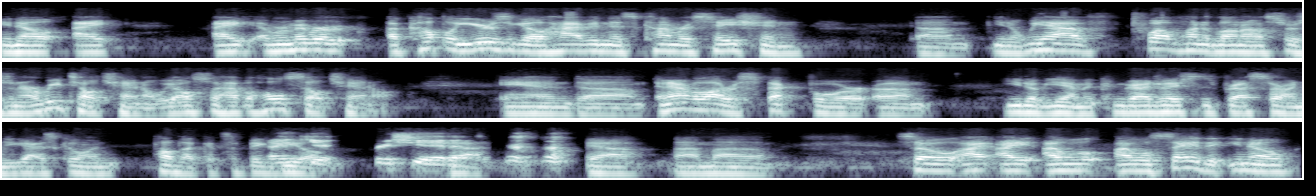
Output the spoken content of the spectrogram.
You know, I I remember a couple years ago having this conversation. Um, you know, we have 1,200 loan officers in our retail channel. We also have a wholesale channel, and um, and I have a lot of respect for um, UWM. And congratulations, Bressler, on you guys going public. It's a big Thank deal. You. Appreciate yeah. it. yeah. Um. Uh, so I, I I will I will say that you know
